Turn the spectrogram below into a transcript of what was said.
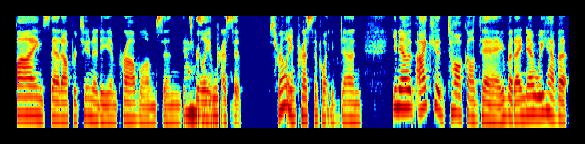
finds that opportunity in problems. And it's Absolutely. really impressive it's really impressive what you've done. You know, I could talk all day, but I know we have a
